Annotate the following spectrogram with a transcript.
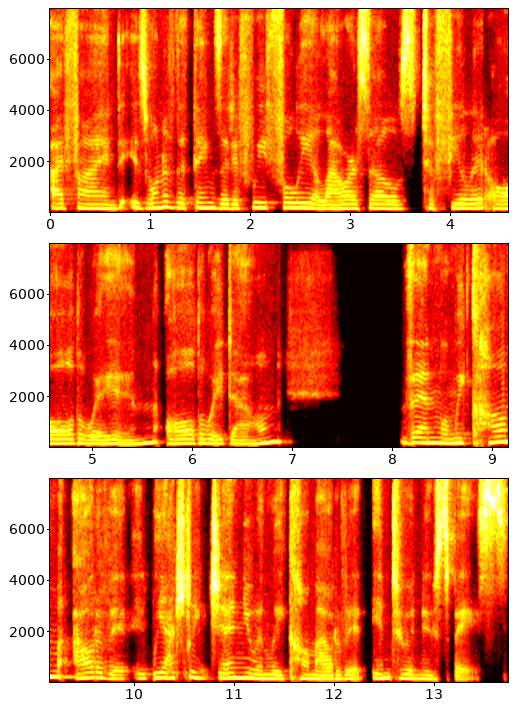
I find, is one of the things that if we fully allow ourselves to feel it all the way in, all the way down, then when we come out of it, we actually genuinely come out of it into a new space.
